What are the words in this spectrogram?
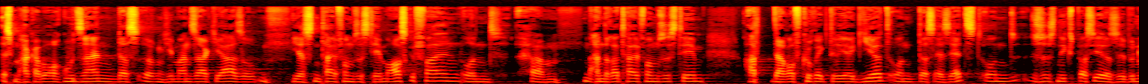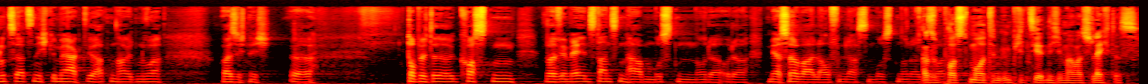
Es mag aber auch gut sein, dass irgendjemand sagt, ja, also hier ist ein Teil vom System ausgefallen und ähm, ein anderer Teil vom System hat darauf korrekt reagiert und das ersetzt und es ist nichts passiert. Also der Benutzer hat es nicht gemerkt. Wir hatten halt nur, weiß ich nicht, äh, doppelte Kosten, weil wir mehr Instanzen haben mussten oder, oder mehr Server laufen lassen mussten oder Also sowas. Postmortem impliziert nicht immer was Schlechtes.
